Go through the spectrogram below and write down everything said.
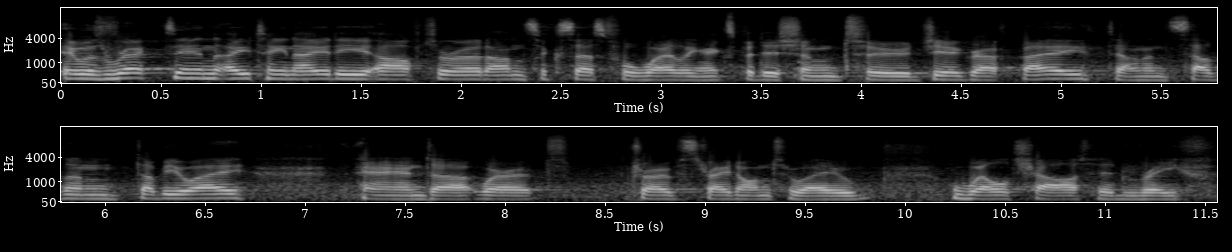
it was wrecked in 1880 after an unsuccessful whaling expedition to Geographe Bay down in southern WA, and uh, where it drove straight onto a well-charted reef.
